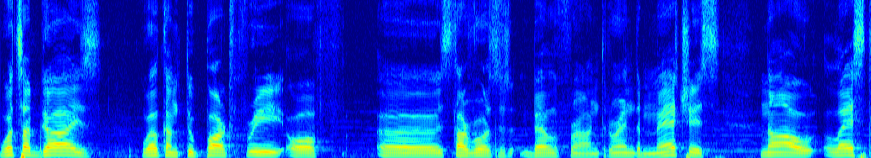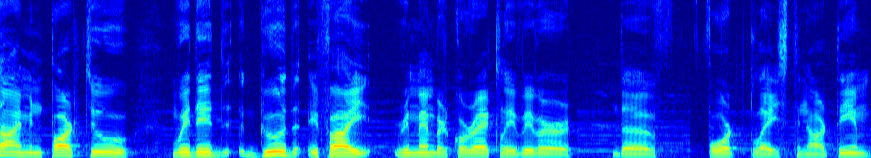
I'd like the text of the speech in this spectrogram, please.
What's up, guys? Welcome to part 3 of uh, Star Wars Battlefront random matches. Now, last time in part 2, we did good. If I remember correctly, we were the fourth placed in our team,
